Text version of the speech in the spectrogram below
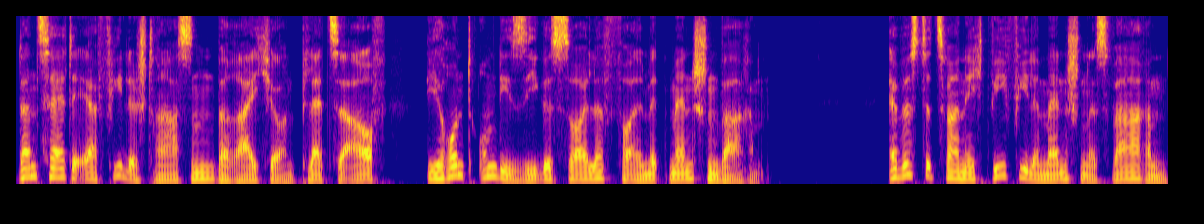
dann zählte er viele Straßen, Bereiche und Plätze auf, die rund um die Siegessäule voll mit Menschen waren. Er wüsste zwar nicht, wie viele Menschen es waren,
